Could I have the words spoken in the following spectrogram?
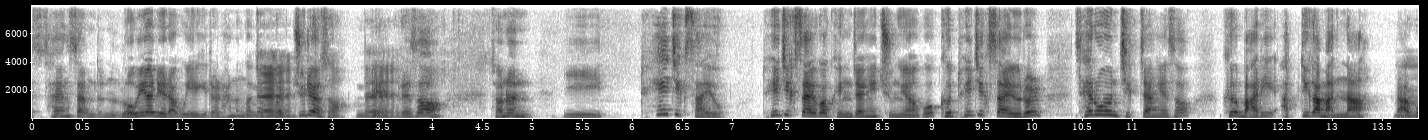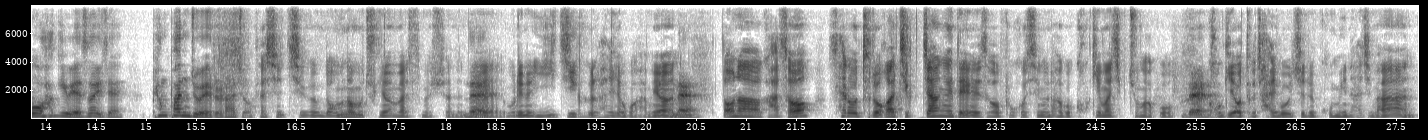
서양 사람들은 loyal이라고 얘기를 하는 거죠. 네. 그걸 줄여서. 네. 예. 그래서 저는 이 퇴직 사유 퇴직 사유가 굉장히 중요하고 그 퇴직 사유를 새로운 직장에서 그 말이 앞뒤가 맞나라고 음. 하기 위해서 이제 평판 조회를 하죠. 사실 지금 너무너무 중요한 말씀을 주셨는데 네. 우리는 이직을 하려고 하면 네. 떠나가서 새로 들어갈 직장에 대해서 focusing을 하고 거기만 집중하고 네. 거기에 어떻게 잘 보일지를 고민하지만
